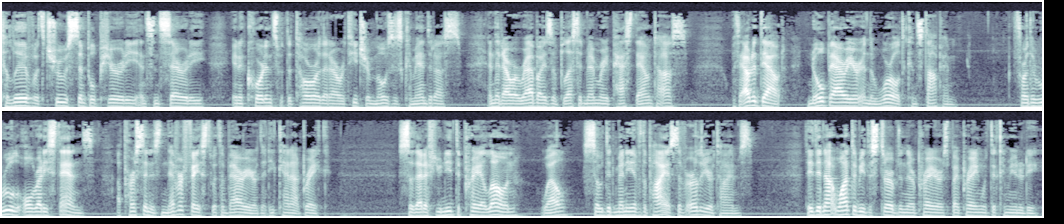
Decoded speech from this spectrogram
to live with true simple purity and sincerity in accordance with the Torah that our teacher Moses commanded us, and that our rabbis of blessed memory passed down to us, without a doubt, no barrier in the world can stop him. For the rule already stands a person is never faced with a barrier that he cannot break. So that if you need to pray alone, well, so did many of the pious of earlier times. They did not want to be disturbed in their prayers by praying with the community.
